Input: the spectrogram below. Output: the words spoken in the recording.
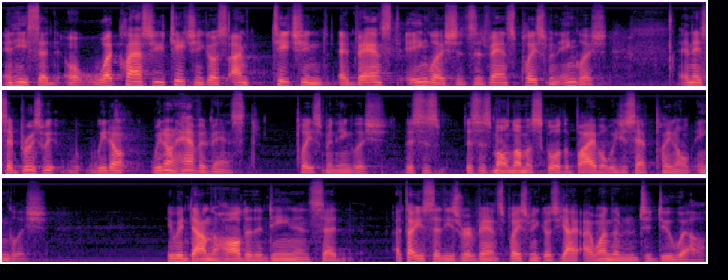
And he said, oh, What class are you teaching? He goes, I'm teaching advanced English. It's advanced placement English. And they said, Bruce, we, we, don't, we don't have advanced placement English. This is, this is Multnomah School of the Bible. We just have plain old English. He went down the hall to the dean and said, I thought you said these were advanced placement. He goes, Yeah, I want them to do well.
